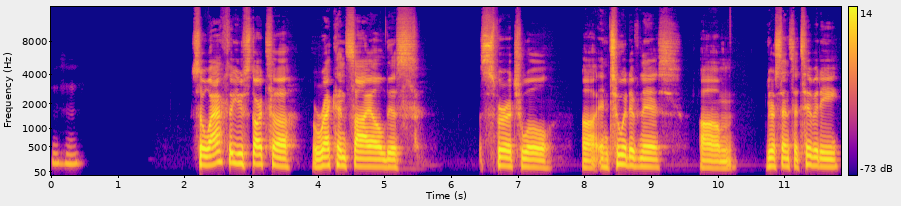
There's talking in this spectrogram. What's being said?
hmm So after you start to reconcile this spiritual uh, intuitiveness, um, your sensitivity,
